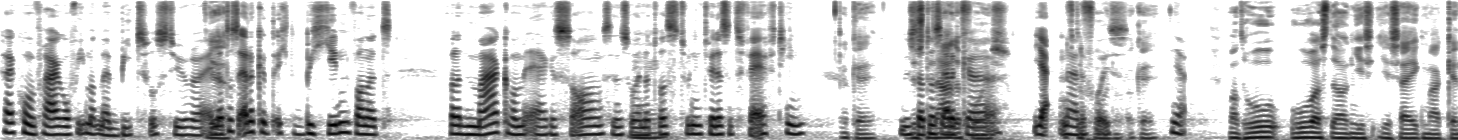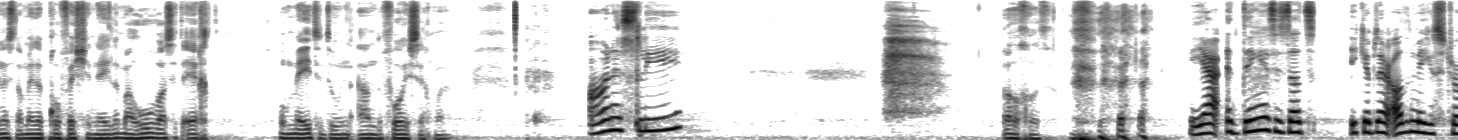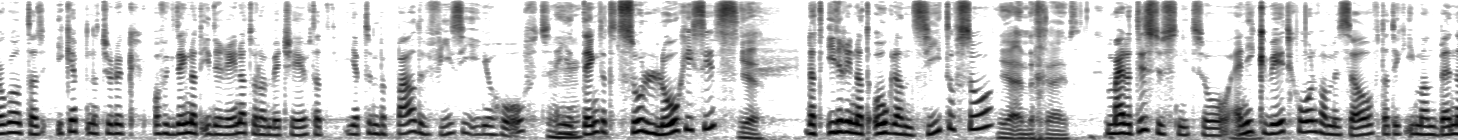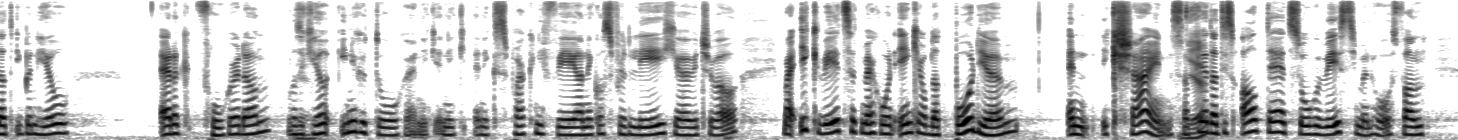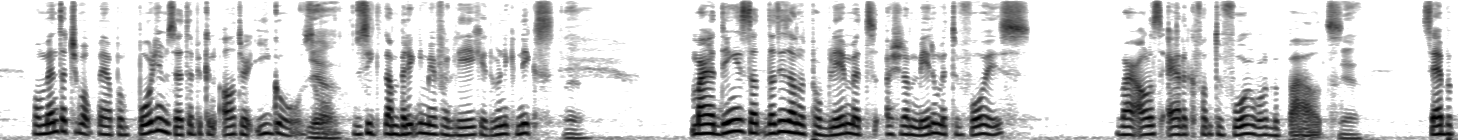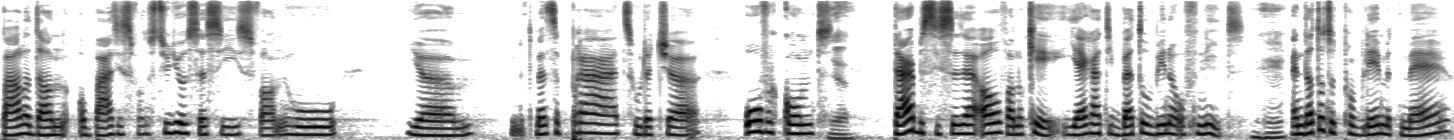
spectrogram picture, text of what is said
ga ik gewoon vragen of iemand mij beats wil sturen. En Ja. dat was eigenlijk het, echt het begin van het, van het maken van mijn eigen songs en zo. En dat Mhm. was toen in 2015. Oké. Dus, dat was eigenlijk... Voice? ja, Of na de voice. Oké. Ja. Want hoe, hoe was dan, je, je zei ik maak kennis dan met het professionele, maar hoe was het echt om mee te doen aan The Voice, zeg maar? Honestly, Oh god. Ja, het ding is, is dat ik heb daar altijd mee gestruggeld. Dat ik heb natuurlijk, of ik denk dat iedereen dat wel een beetje heeft, dat je hebt een bepaalde visie in je hoofd en je Mhm. denkt dat het zo logisch is dat iedereen dat ook dan ziet of zo. ja, en begrijpt. Maar dat is dus niet zo. En ik weet gewoon van mezelf dat ik iemand ben dat ik ben heel, eigenlijk vroeger dan, was Ja. ik heel ingetogen en ik, en, ik, en ik sprak niet veel en ik was verlegen, weet je wel. Maar ik weet, zet mij gewoon één keer op dat podium en ik shine, snap Ja. je? Dat is altijd zo geweest in mijn hoofd. Van, het moment dat je me op mij op een podium zet, heb ik een alter ego zo. Ja. Dus ik, dan ben ik niet meer verlegen, dan ben ik niks. Ja. Maar het ding is, dat, dat is dan het probleem met, als je dan meedoet met The Voice, waar alles eigenlijk van tevoren wordt bepaald. Zij bepalen dan op basis van studiosessies, van hoe je met mensen praat, hoe dat je overkomt. Daar beslissen zij al van, oké, jij gaat die battle winnen of niet. Mhm. En dat was het probleem met mij,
